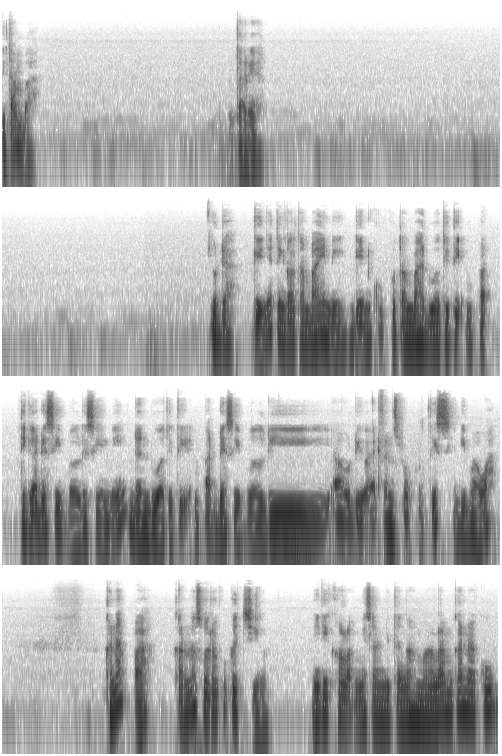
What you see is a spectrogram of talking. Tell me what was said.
ditambah. Bentar ya. Udah, gainnya tinggal tambah ini. Gainku ku tambah 2.4 3 desibel di sini dan 2.4 desibel di audio advanced properties yang di bawah. Kenapa? Karena suaraku kecil jadi kalau misalnya di tengah malam kan aku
